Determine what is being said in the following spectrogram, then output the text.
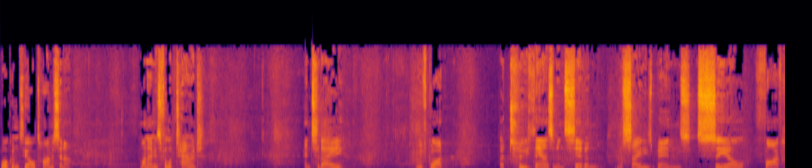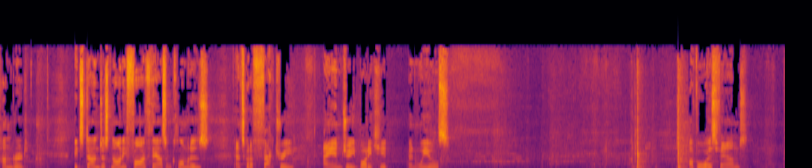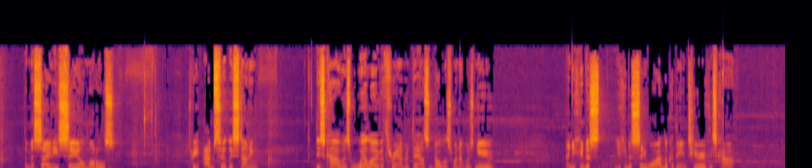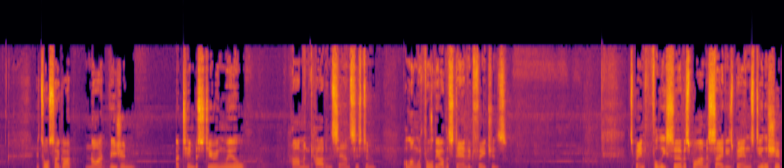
Welcome to the Oldtimer Centre. My name is Philip Tarrant, and today we've got a 2007 Mercedes Benz CL 500. It's done just 95,000 kilometres and it's got a factory AMG body kit and wheels. I've always found the Mercedes CL models be absolutely stunning. This car was well over $300,000 when it was new and you can just you can just see why. Look at the interior of this car. It's also got night vision, a timber steering wheel, Harman Kardon sound system, along with all the other standard features. It's been fully serviced by a Mercedes-Benz dealership.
